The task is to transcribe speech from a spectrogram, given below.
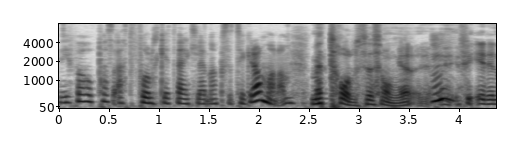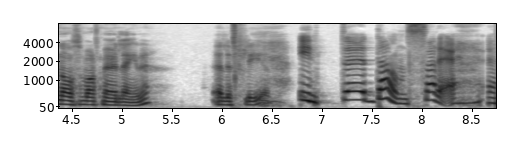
vi får hoppas att folket verkligen också tycker om honom. Men 12 säsonger, Mm. är det någon som varit med längre? Eller fler? Inte dansare. Eh,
